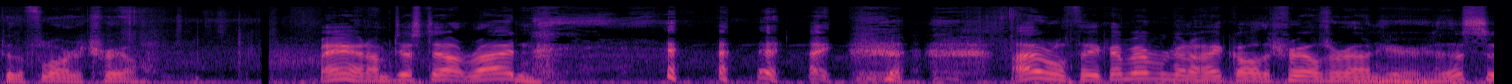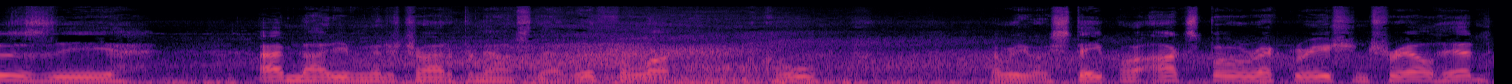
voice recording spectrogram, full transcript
to the Florida Trail. Man, I'm just out riding. I don't think I'm ever going to hike all the trails around here. This is the, I'm not even going to try to pronounce that. With the luck, cool. Anyway, State Oxbow Recreation Trailhead.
